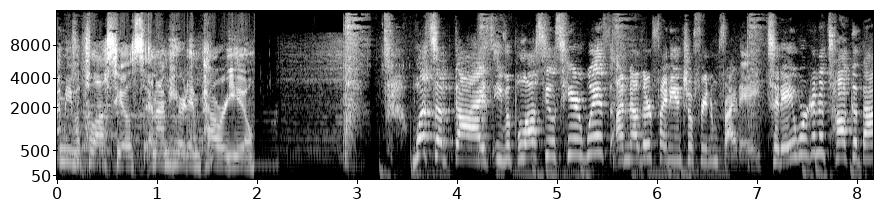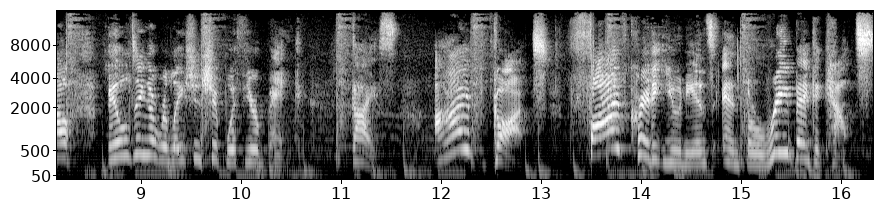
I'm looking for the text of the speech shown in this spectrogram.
I'm Eva Palacios, and I'm here to empower you. What's up, guys? Eva Palacios here with another Financial Freedom Friday. Today, we're going to talk about building a relationship with your bank. Guys, I've got five credit unions and three bank accounts.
